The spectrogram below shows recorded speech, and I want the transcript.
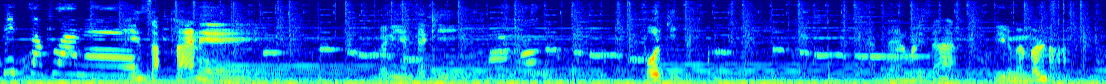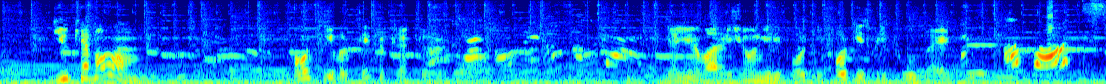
Pizza Planet. Pizza Planet. Bunny and Ducky. Forky. Uh-huh. And then what is that? Do you remember? Duke Bomb. Forky, our favorite character. Yeah, you have already shown me the Forky. Forky is pretty cool, right? A box.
